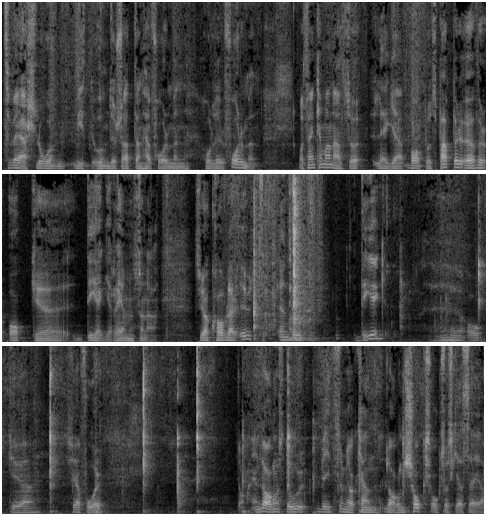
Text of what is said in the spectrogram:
tvärslå mitt under så att den här formen håller formen. Och sen kan man alltså lägga bakplåtspapper över och degremsorna. Så jag kavlar ut en bit deg Eh, och eh, så jag får ja, en lagom stor bit som jag kan, lagom tjock också ska jag säga.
